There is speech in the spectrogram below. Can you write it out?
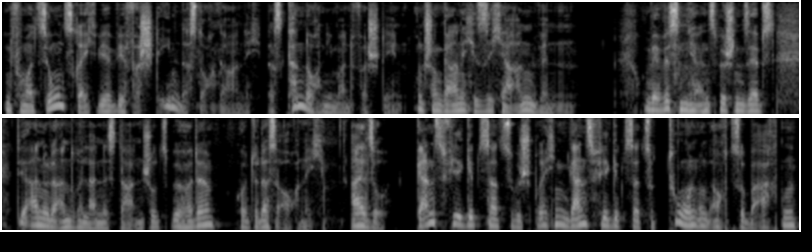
Informationsrecht, wir, wir verstehen das doch gar nicht. Das kann doch niemand verstehen und schon gar nicht sicher anwenden. Und wir wissen ja inzwischen selbst, die ein oder andere Landesdatenschutzbehörde konnte das auch nicht. Also, ganz viel gibt es da zu besprechen, ganz viel gibt es da zu tun und auch zu beachten.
